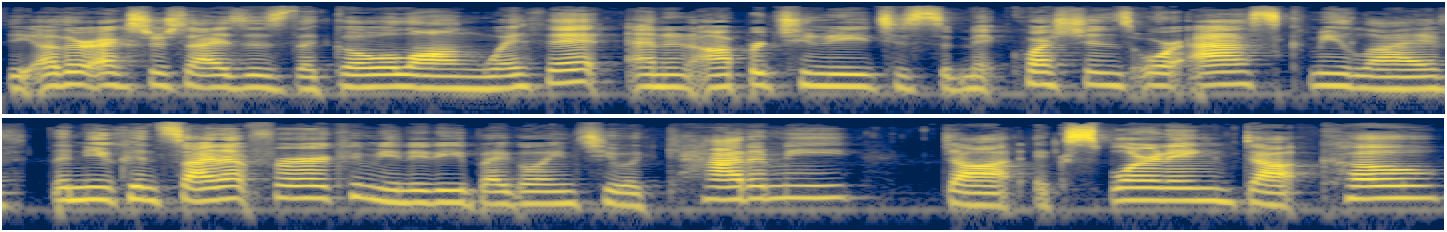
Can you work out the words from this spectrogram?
the other exercises that go along with it, and an opportunity to submit questions or ask me live, then you can sign up for our community by going to academy.explearning.co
